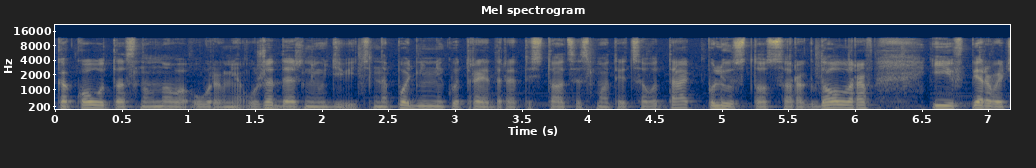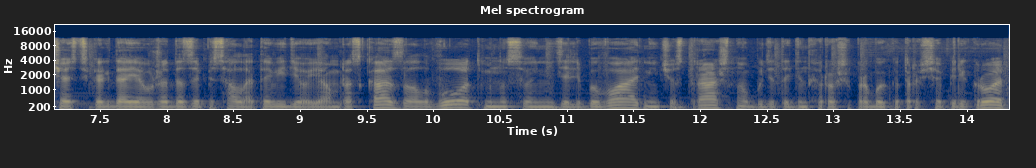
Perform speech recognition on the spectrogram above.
какого-то основного уровня, уже даже не удивительно. По дневнику трейдера эта ситуация смотрится вот так, плюс 140 долларов и в первой части, когда я уже дозаписал это видео, я вам рассказывал, вот минусовые недели бывают, ничего страшного, будет один хороший пробой, который все перекроет.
